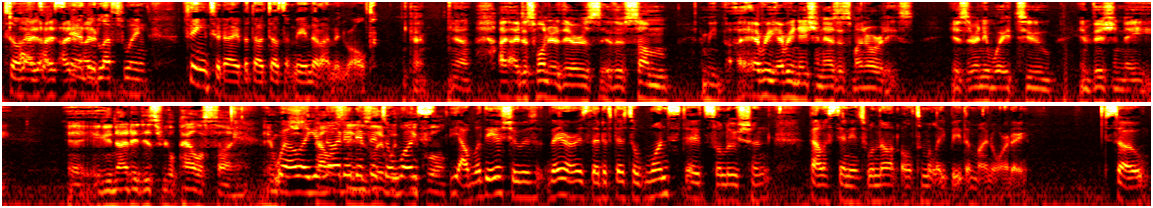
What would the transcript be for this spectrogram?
So that's a standard left wing thing today, but that doesn't mean that I'm enrolled. Okay, yeah. I, just wonder if there's if there's some. I mean, every every nation has its minorities. Is there any way to envision a a united Israel Palestine. well, a united if it's a one equal... yeah. Well, the issue is there is that if there's a one state solution, Palestinians will not ultimately be the minority. So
